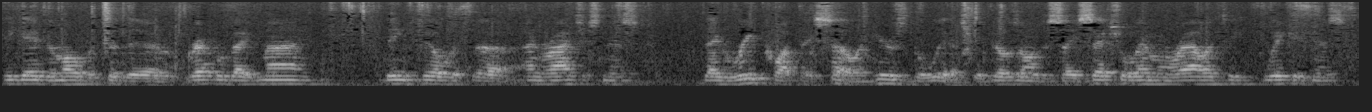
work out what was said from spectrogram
He gave them over to the reprobate mind, being filled with uh, unrighteousness. They reap what they sow. And here's the list. It goes on to say sexual immorality, wickedness,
